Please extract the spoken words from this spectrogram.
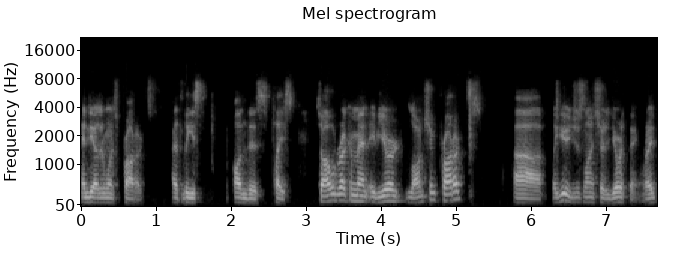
and the other one's products at least on this place. So i would recommend if you're launching products uh like you just launched your thing right?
